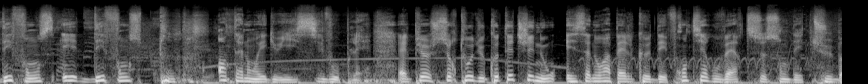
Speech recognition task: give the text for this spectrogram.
défonce et défonce tout en talons aiguilles, s'il vous plaît. Elle pioche surtout du côté de chez nous et ça nous rappelle que des frontières ouvertes, ce sont des tubes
